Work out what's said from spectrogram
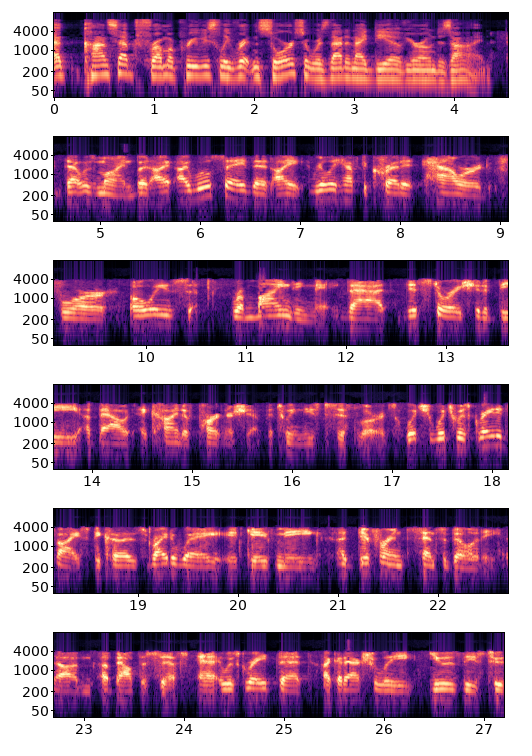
a concept from a previously written source or was that an idea of your own design? That was mine. But I, I will say that I really have to credit Howard for always reminding me that this story should be about a kind of partnership between these Sith Lords, which which was great advice because right away it gave me a different sensibility um, about the Sith. And it was great that I could actually use these two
